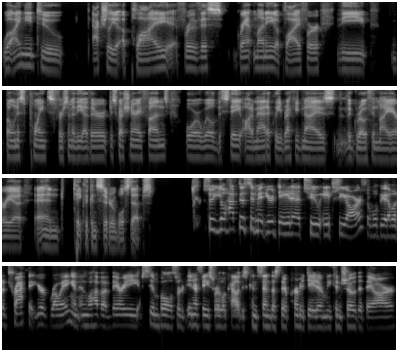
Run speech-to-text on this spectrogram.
will I need to actually apply for this grant money, apply for the bonus points for some of the other discretionary funds, or will the state automatically recognize the growth in my area and take the considerable steps? So you'll have to submit your data to HCR. So we'll be able to track that you're growing and, and we'll have a very simple sort of interface where localities can send us their permit data and we can show that they are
